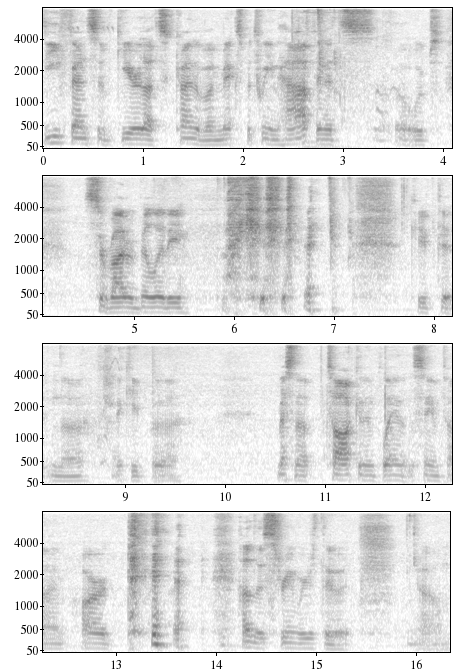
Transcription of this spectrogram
defensive gear that's kind of a mix between half and it's, oh, whoops, survivability. keep hitting the, I keep uh, messing up talking and playing at the same time. Hard. How the streamers do it. Um,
